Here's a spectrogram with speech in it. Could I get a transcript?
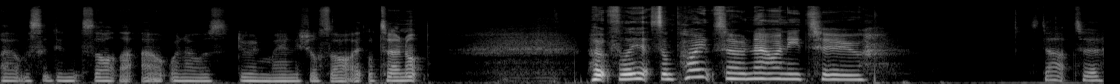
I obviously didn't sort that out when I was doing my initial sort. It'll turn up hopefully at some point. So now I need to start to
